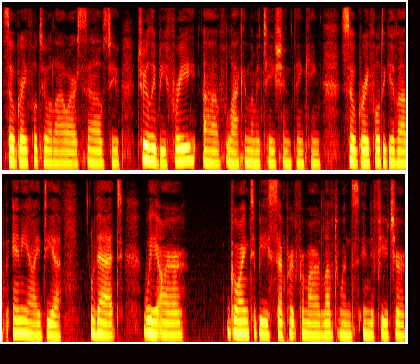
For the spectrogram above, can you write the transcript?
So grateful to allow ourselves to truly be free of lack and limitation thinking. So grateful to give up any idea that we are going to be separate from our loved ones in the future.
